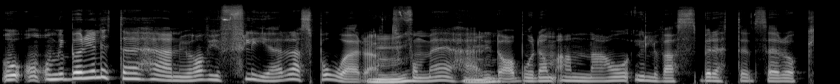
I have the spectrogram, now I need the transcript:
Och, och om vi börjar lite här nu har vi ju flera spår att Mm. få med här Mm. idag. Både om Anna och Ylvas berättelser och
